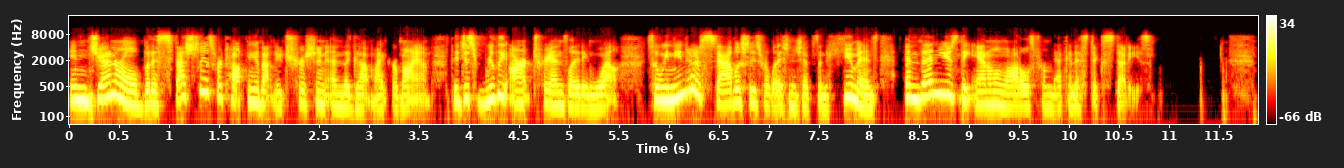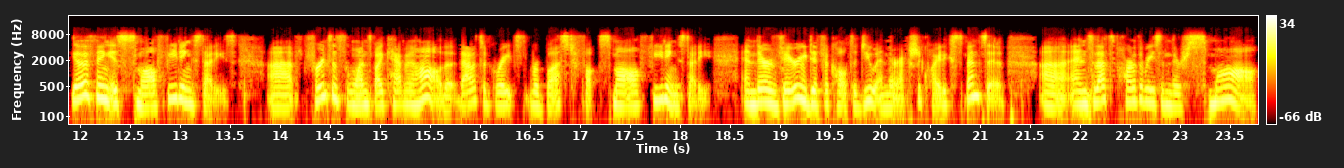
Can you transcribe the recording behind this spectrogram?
in general, but especially as we're talking about nutrition and the gut microbiome. They just really aren't translating well. So we need to establish these relationships in humans and then use the animal models for mechanistic studies. The other thing is small feeding studies. Uh, for instance, the ones by Kevin Hall, that, that's a great, robust, small feeding study. And they're very difficult to do, and they're actually quite expensive. Uh, and so that's part of the reason they're small.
